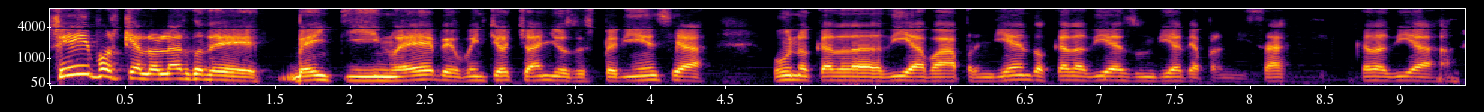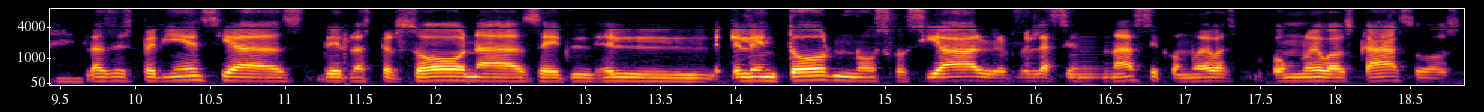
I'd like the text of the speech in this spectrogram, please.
Sí, porque a lo largo de 29 o 28 años de experiencia, uno cada día va aprendiendo, cada día es un día de aprendizaje. cada día las experiencias de las personas, el, entorno social, relacionarse con, nuevas, con nuevos casos,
